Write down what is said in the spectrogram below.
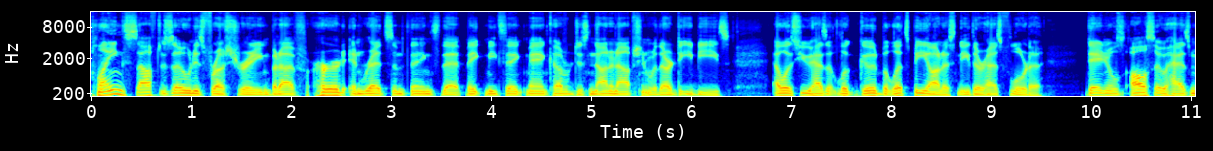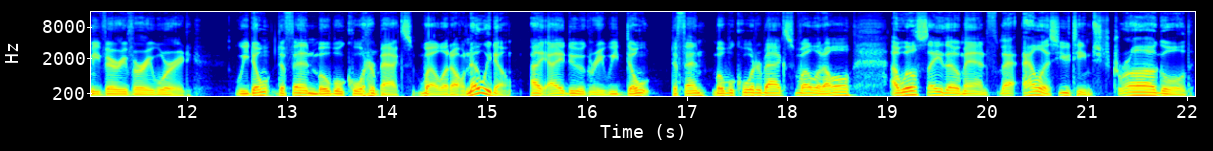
Playing soft zone is frustrating, but I've heard and read some things that make me think man coverage is not an option with our DBs. LSU hasn't looked good, but let's be honest, neither has Florida. Daniels also has me very, very worried we don't defend mobile quarterbacks well at all. No, we don't. I, I do agree. We don't defend mobile quarterbacks well at all. I will say though, man, that LSU team struggled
